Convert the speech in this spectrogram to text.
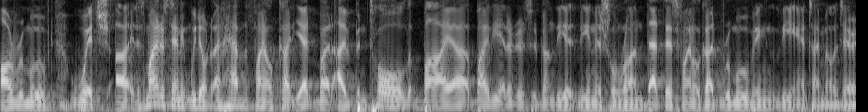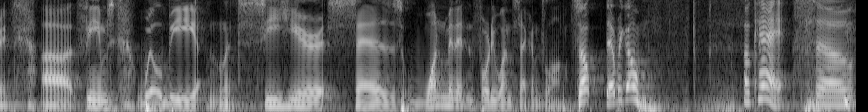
are removed. Which uh, it is my understanding we don't have the final cut yet, but I've been told by uh, by the editors who've done the the initial run that this final cut removing the anti-military uh, themes will be let's see here says one minute and 41 seconds long so there we go Okay, so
